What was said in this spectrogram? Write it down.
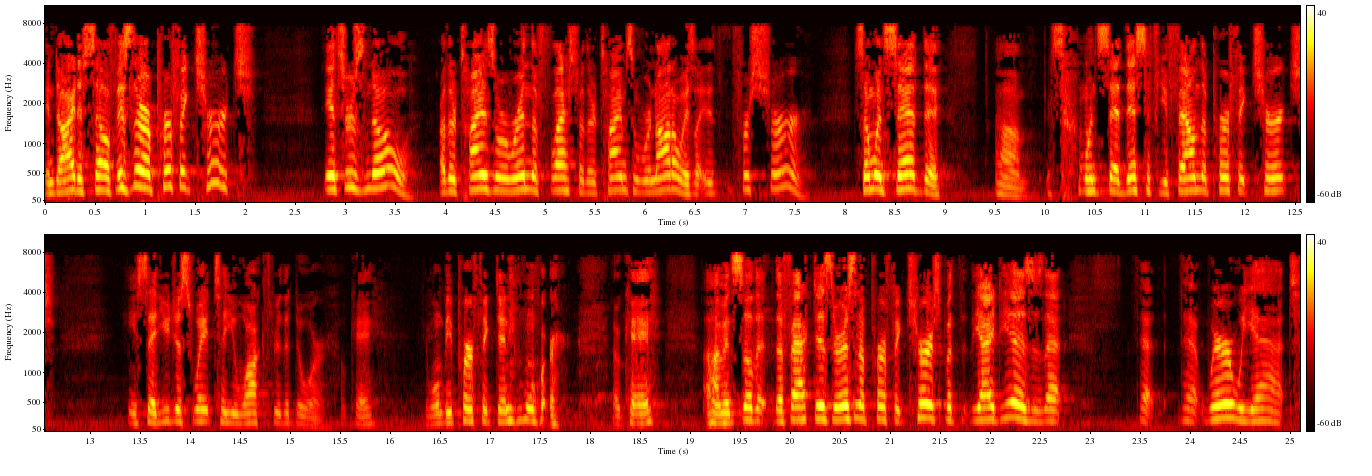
and die to self. Is there a perfect church? The answer is no. Are there times where we're in the flesh? Are there times where we're not always like For sure. Someone said that um, someone said this: if you found the perfect church, he said, you just wait till you walk through the door. Okay, it won't be perfect anymore. okay, um, and so the, the fact is, there isn't a perfect church, but the idea is, is that, that, that where are we at?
